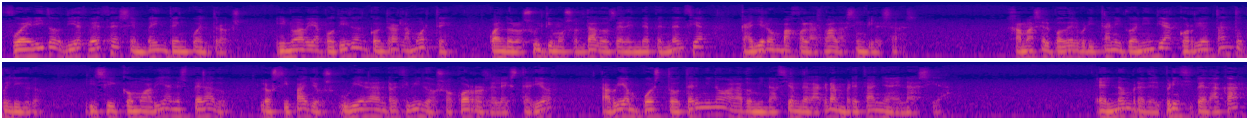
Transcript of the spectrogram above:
Fue herido diez veces en veinte encuentros y no había podido encontrar la muerte cuando los últimos soldados de la independencia cayeron bajo las balas inglesas. Jamás el poder británico en India corrió tanto peligro, y si, como habían esperado, los cipayos hubieran recibido socorros del exterior, habrían puesto término a la dominación de la Gran Bretaña en Asia. El nombre del príncipe Dakar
